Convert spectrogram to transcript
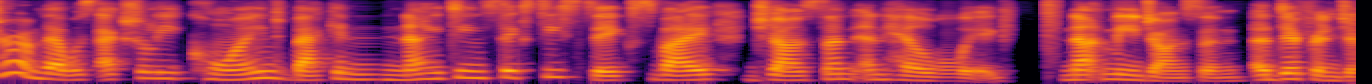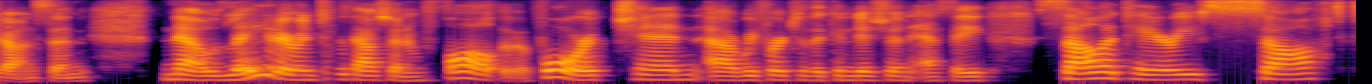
term that was actually coined back in 1966 by Johnson and Helwig. Not me Johnson, a different Johnson. Now, later in 2004, Chen uh, referred to the condition as a solitary, soft,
